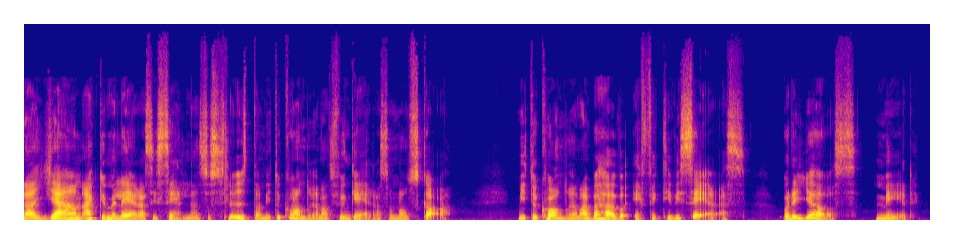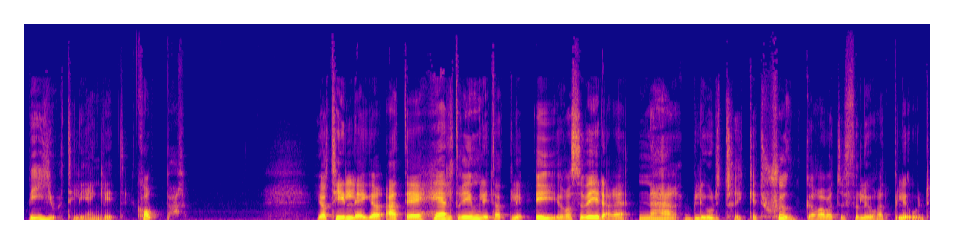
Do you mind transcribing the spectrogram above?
När järn ackumuleras i cellen så slutar mitokondrierna att fungera som de ska. Mitokondrierna behöver effektiviseras och det görs med biotillgängligt koppar. Jag tillägger att det är helt rimligt att bli yr och så vidare när blodtrycket sjunker av att du förlorat blod.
